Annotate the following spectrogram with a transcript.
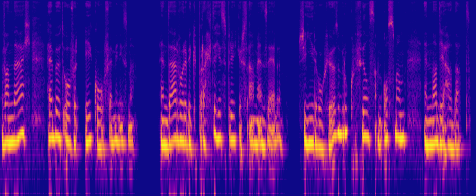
Vandaag hebben we het over ecofeminisme. En daarvoor heb ik prachtige sprekers aan mijn zijde. Shihiro Geuzenbroek, Filsan Osman en Nadia Haddad.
